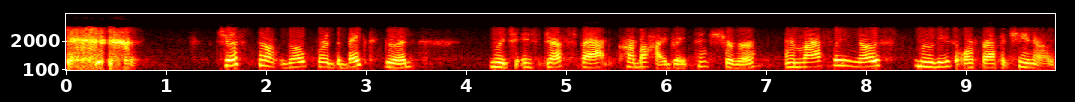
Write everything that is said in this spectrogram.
just don't go for the baked good, which is just fat, carbohydrates, and sugar. And lastly, no smoothies or frappuccinos.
